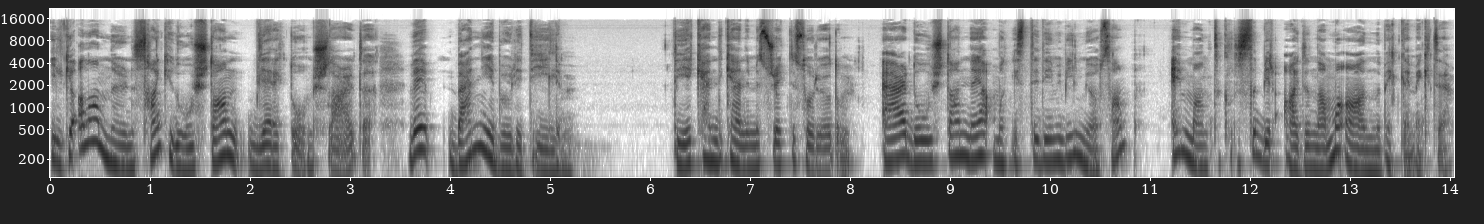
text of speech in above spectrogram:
ilgi alanlarını sanki doğuştan bilerek doğmuşlardı. Ve ben niye böyle değilim? diye kendi kendime sürekli soruyordum. Eğer doğuştan ne yapmak istediğimi bilmiyorsam en mantıklısı bir aydınlanma anını beklemekti.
